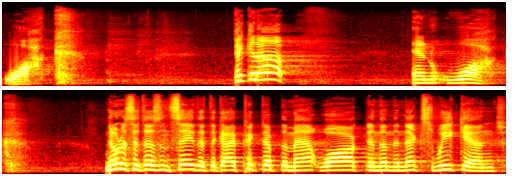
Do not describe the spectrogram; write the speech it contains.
walk. Pick it up and walk. Notice it doesn't say that the guy picked up the mat, walked, and then the next weekend,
